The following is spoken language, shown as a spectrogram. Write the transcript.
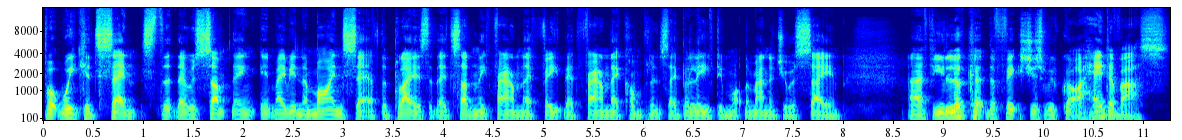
But we could sense that there was something, it maybe in the mindset of the players, that they'd suddenly found their feet, they'd found their confidence, they believed in what the manager was saying. Uh, if you look at the fixtures we've got ahead of us,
